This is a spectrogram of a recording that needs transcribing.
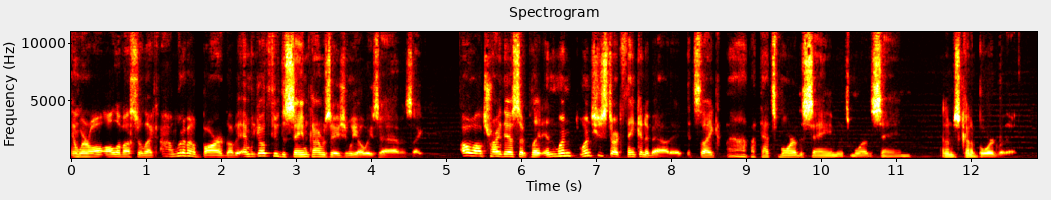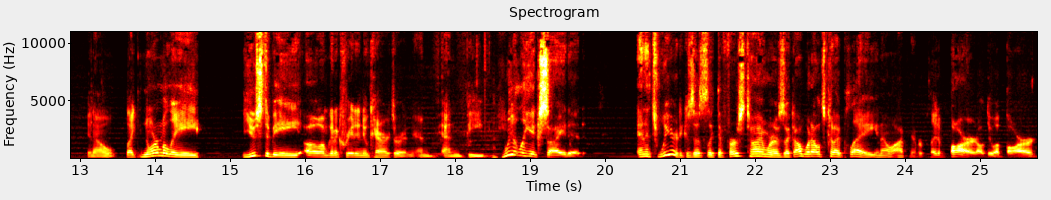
and we're all all of us are like, oh, what about Bard? And we go through the same conversation we always have. It's like, oh, I'll try this. I played, and when once you start thinking about it, it's like, ah, but that's more of the same. It's more of the same, and I'm just kind of bored with it. You know, like normally used to be, oh, I'm going to create a new character and and and be really excited. And it's weird because it's like the first time where I was like, oh, what else could I play? You know, I've never played a bard. I'll do a bard,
